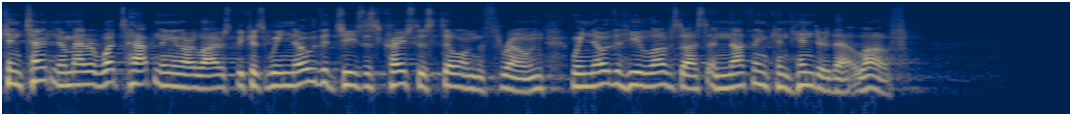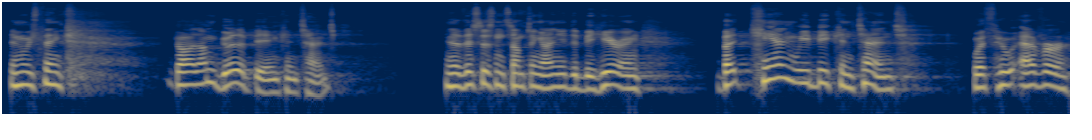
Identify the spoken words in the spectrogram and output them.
content no matter what's happening in our lives, because we know that Jesus Christ is still on the throne. We know that He loves us, and nothing can hinder that love. And we think, God, I'm good at being content. You know, this isn't something I need to be hearing, but can we be content with whoever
